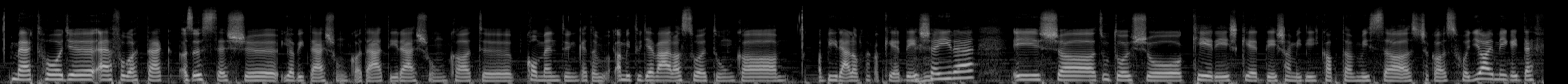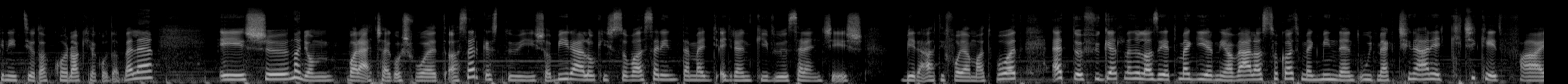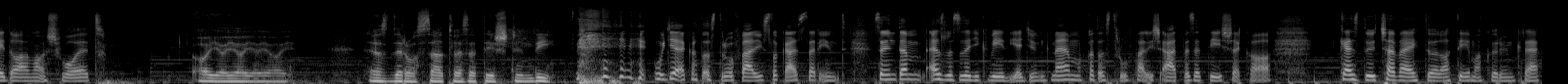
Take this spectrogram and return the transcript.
mert hogy ö, elfogadták az összes ö, javításunkat, átírásunkat, ö, kommentünket, amit ugye válaszoltunk a, a bírálóknak a kérdéseire, uh-huh. és az utolsó kérés, kérdés, amit így kaptam vissza, az csak az, hogy jaj, még egy definíciót akkor rakjak oda bele, és nagyon barátságos volt a szerkesztő is, a bírálók is, szóval szerintem egy, egy rendkívül szerencsés bírálati folyamat volt. Ettől függetlenül azért megírni a válaszokat, meg mindent úgy megcsinálni, egy kicsikét fájdalmas volt. Ajajajajaj. Ez de rossz átvezetés, Tündi. Ugye, katasztrofális szokás szerint. Szerintem ez lesz az egyik védjegyünk, nem? A katasztrofális átvezetések a kezdő csevejtől a témakörünkre.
